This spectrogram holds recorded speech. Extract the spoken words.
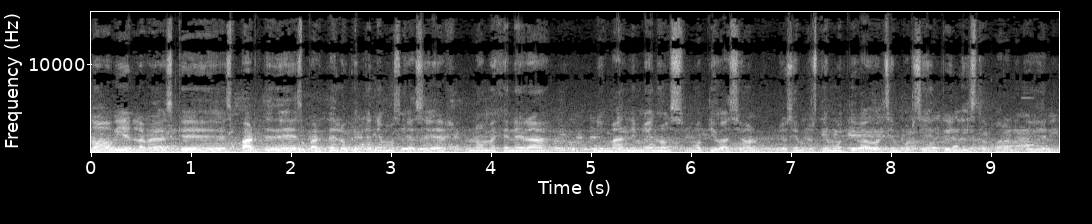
No, bien, la verdad es que es parte de, es parte de lo que tenemos que hacer. No me genera ni más ni menos motivación. Yo siempre estoy motivado al 100% y listo para lo que viene.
